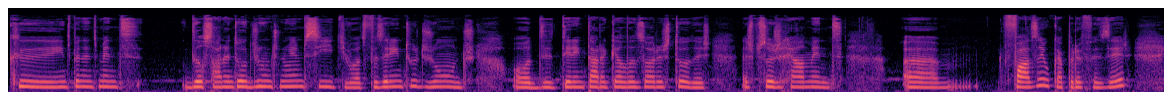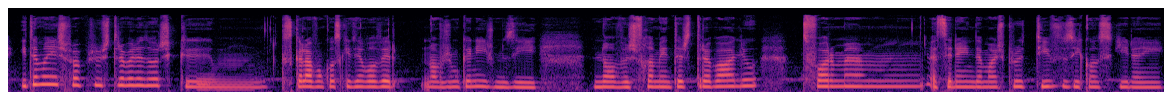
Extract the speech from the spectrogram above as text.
que, independentemente de eles estarem todos juntos no mesmo sítio, ou de fazerem tudo juntos, ou de terem que estar aquelas horas todas, as pessoas realmente um, fazem o que há para fazer. E também os próprios trabalhadores que, que se calhar vão conseguir desenvolver novos mecanismos e novas ferramentas de trabalho de forma hum, a serem ainda mais produtivos e conseguirem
